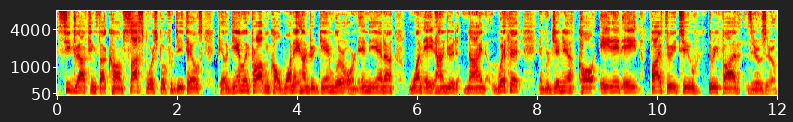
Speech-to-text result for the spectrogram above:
See DraftKings.com slash sportsbook for details. If you have a gambling problem, call 1 800 Gambler or in Indiana. Indiana, 1 800 9 with it. In Virginia, call 888 532 3500.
